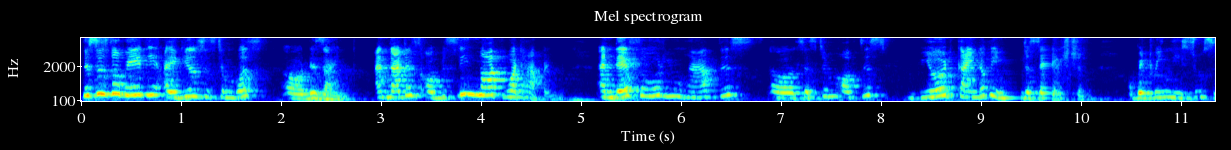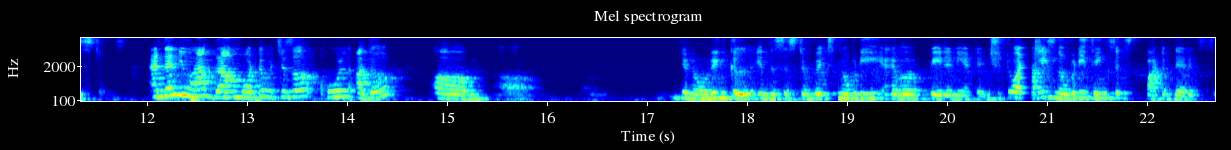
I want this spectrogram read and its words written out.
This is the way the ideal system was uh, designed. And that is obviously not what happened. And therefore, you have this uh, system of this weird kind of intersection between these two systems. And then you have groundwater, which is a whole other, um, uh, you know, wrinkle in the system, which nobody ever paid any attention to. At least nobody thinks it's part of their, it's,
